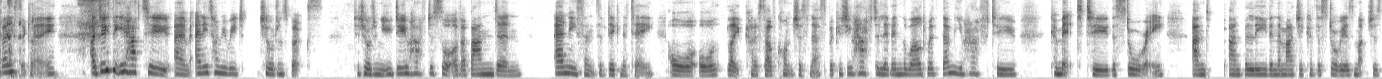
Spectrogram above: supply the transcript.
basically. I do think you have to, um, anytime you read children's books to children, you do have to sort of abandon any sense of dignity or or like kind of self-consciousness because you have to live in the world with them you have to commit to the story and and believe in the magic of the story as much as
